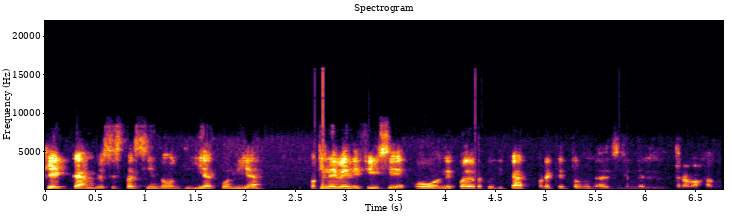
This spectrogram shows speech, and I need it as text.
qué cambios está haciendo día con día que le beneficie o le pueda perjudicar, para que tome una decisión del trabajador.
